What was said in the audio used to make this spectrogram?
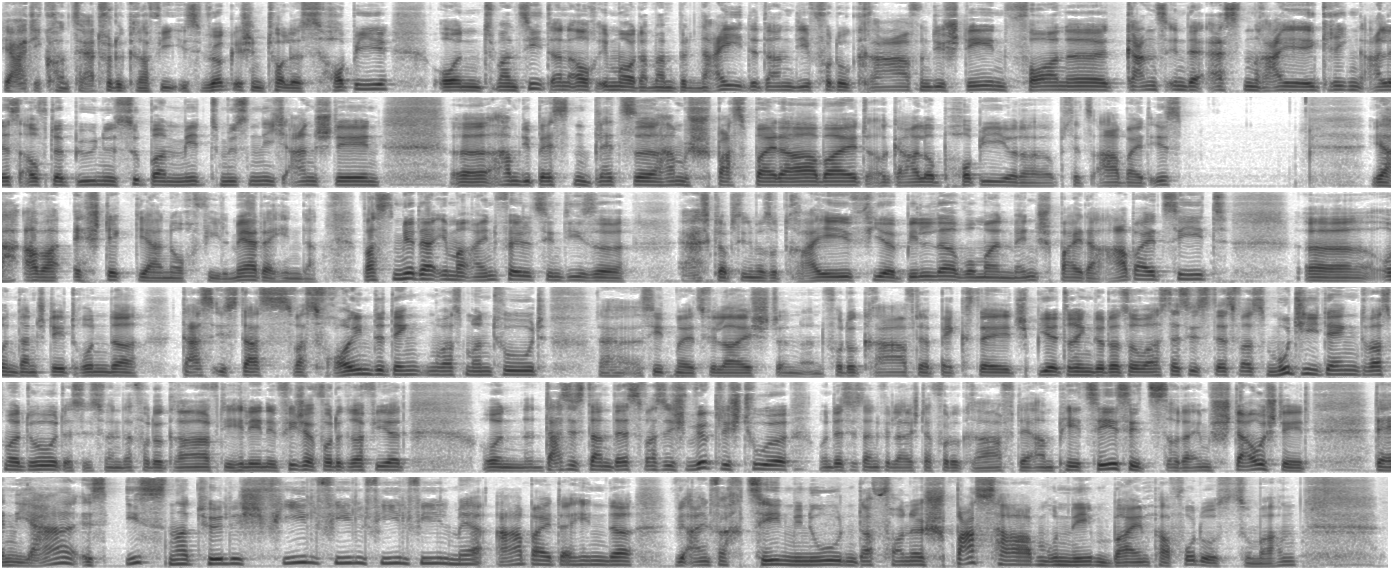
ja, die Konzertfotografie ist wirklich ein tolles Hobby und man sieht dann auch immer oder man beneidet dann die Fotografen, die stehen vorne ganz in der ersten Reihe, kriegen alles auf der Bühne super mit, müssen nicht anstehen, äh, haben die besten Plätze, haben Spaß bei der Arbeit, egal ob Hobby oder ob es jetzt Arbeit ist. Ja, aber es steckt ja noch viel mehr dahinter. Was mir da immer einfällt, sind diese ja, ich glaube, es sind immer so drei, vier Bilder, wo man Mensch bei der Arbeit sieht. Äh, und dann steht drunter, das ist das, was Freunde denken, was man tut. Da sieht man jetzt vielleicht einen, einen Fotograf, der Backstage Bier trinkt oder sowas. Das ist das, was Mutti denkt, was man tut. Das ist, wenn der Fotograf die Helene Fischer fotografiert. Und das ist dann das, was ich wirklich tue. Und das ist dann vielleicht der Fotograf, der am PC sitzt oder im Stau steht. Denn ja, es ist natürlich viel, viel, viel, viel mehr Arbeit dahinter, wie einfach zehn Minuten da vorne Spaß haben und nebenbei ein paar Fotos zu machen.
